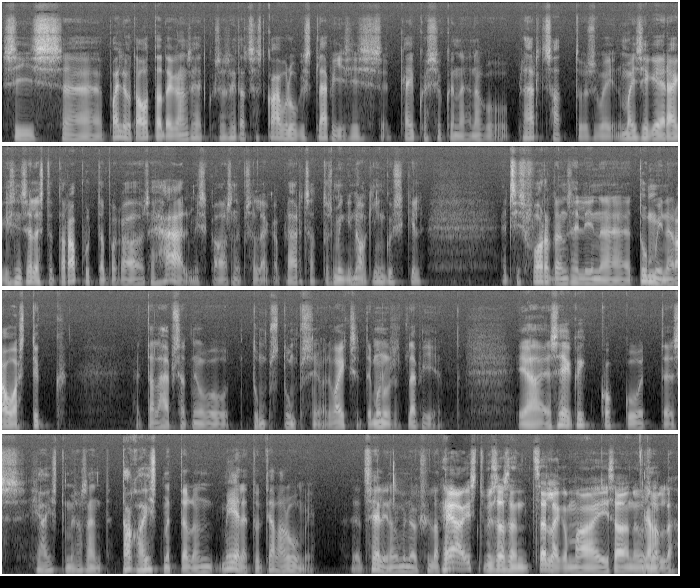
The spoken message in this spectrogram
siis äh, paljude autodega on see, et kui sa sõidad sellest kaevuluugist läbi, siis käib kas niisugune nagu plärtsatus või no ma isegi ei räägi siin sellest, et ta raputab, aga see hääl, mis kaasneb sellega, plärtsatus, mingi nagin kuskil, et siis Ford on selline tummine rauast tükk, et ta läheb sealt nagu tumps-tumps niimoodi vaikselt ja mõnusalt läbi, et ja, ja see kõik kokkuvõttes hea istumisasend, tagaistmetel on meeletult jalaruumi et see oli nagu minu jaoks üllatav. hea istumisasend, sellega ma ei saa nõus ja. olla,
